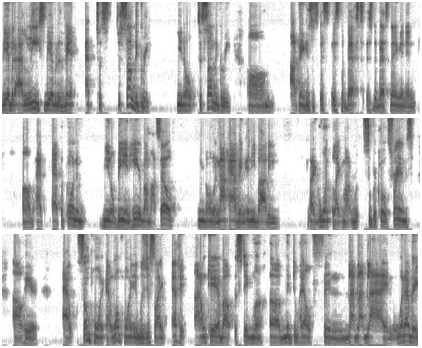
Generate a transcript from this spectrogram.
be able to at least be able to vent at, to, to some degree, you know, to some degree, um, I think it's, it's, it's the best. It's the best thing. And then um, at, at the point of, you know, being here by myself, you know, and not having anybody like one, like my super close friends out here, at some point, at one point, it was just like, F it. I don't care about the stigma of mental health and blah, blah, blah, and whatever.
